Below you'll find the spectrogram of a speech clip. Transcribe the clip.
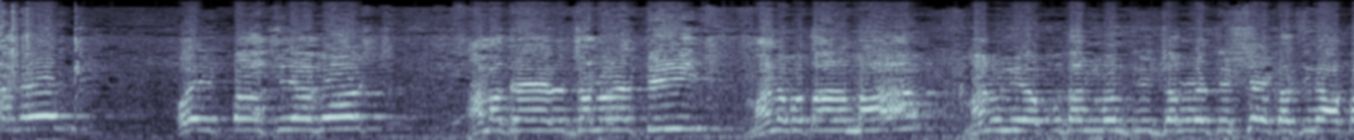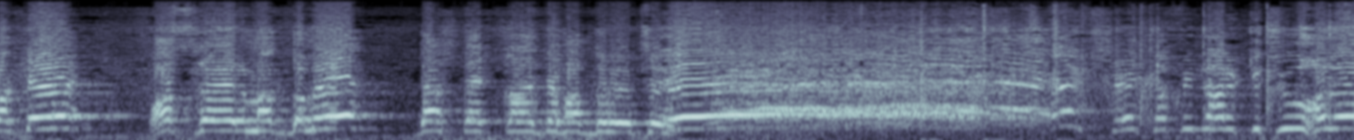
জানেন ওই পাঁচই আগস্ট আমাদের জননেত্রী মানবতার মা মাননীয় প্রধানমন্ত্রী জননেত্রী শেখ হাসিনা আপাকে অস্ত্রের মাধ্যমে দেশ ত্যাগ করাইতে বাধ্য হয়েছে শেখ হাসিনার কিছু হলে।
